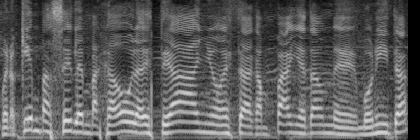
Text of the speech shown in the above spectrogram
bueno, ¿quién va a ser la embajadora de este año, esta campaña tan eh, bonita?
